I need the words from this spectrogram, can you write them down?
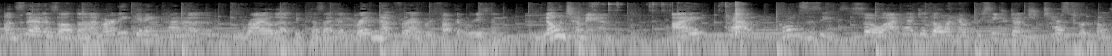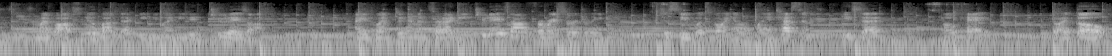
Once that is all done, I'm already getting kind of riled up because I've been written up for every fucking reason known to man. I have Crohn's disease. So I had to go and have a procedure done to test for Crohn's disease, and my boss knew about that. He knew I needed two days off. I went to him and said, I need two days off for my surgery to see what's going on with my intestines. He said, okay. So I go,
